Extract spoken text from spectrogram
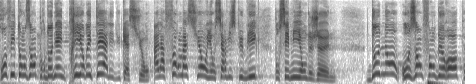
profitons-en pour donner une priorité à l'éducation, à la formation et aux services publics pour ces millions de jeunes. Donnons aux enfants d'Europe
